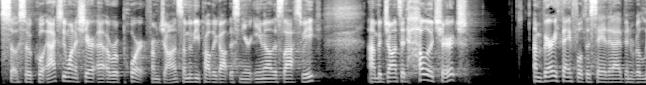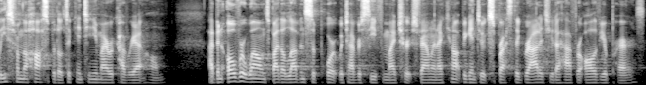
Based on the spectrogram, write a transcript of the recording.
So, so cool. I actually want to share a, a report from John. Some of you probably got this in your email this last week. Um, but John said, Hello, church. I'm very thankful to say that I've been released from the hospital to continue my recovery at home. I've been overwhelmed by the love and support which I've received from my church family, and I cannot begin to express the gratitude I have for all of your prayers.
